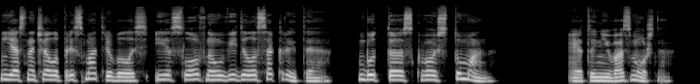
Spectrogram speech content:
Я сначала присматривалась и словно увидела сокрытое, будто сквозь туман. Это невозможно.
